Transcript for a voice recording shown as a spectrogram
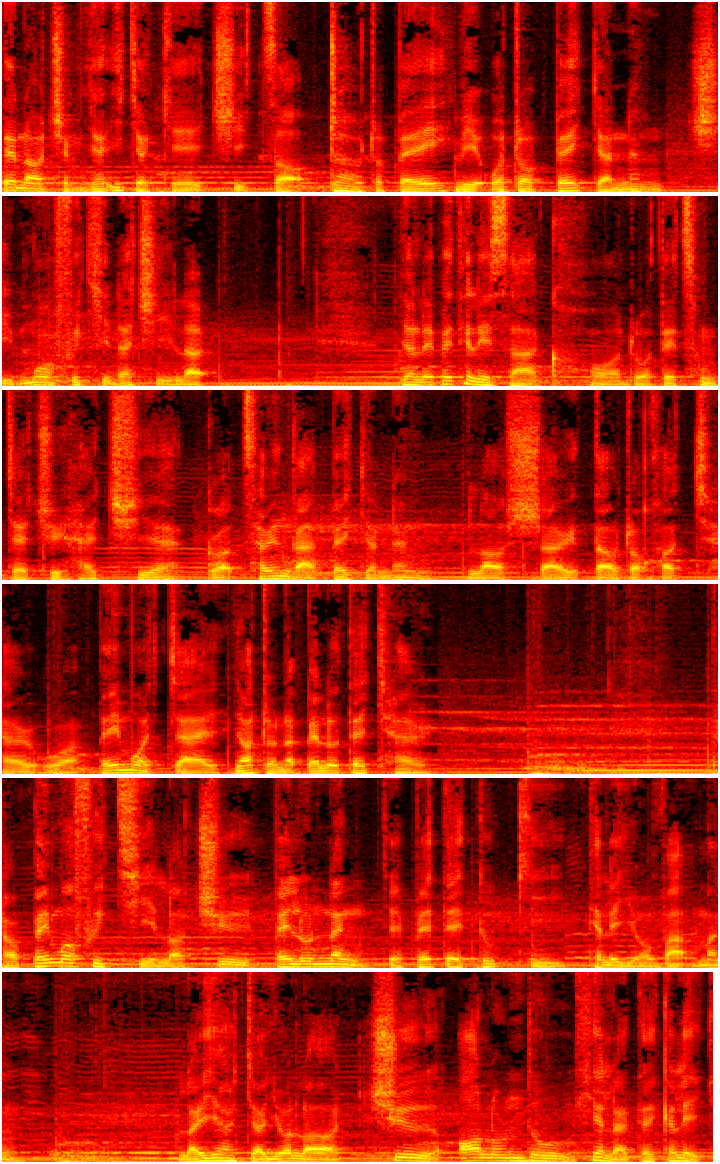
แต่นอจึงยาอีจะเกฉีเจาะเจ้าจะไปวิวจะไปจะนั่งฉีมัวฟุกิได้ฉีละย่าเลยไปเทเลสาขอรัวเตชงใจชื่อหายเชียก็ใช้งานไปจะนั่งรอใช้เตาจะขอเช้ว่าไปหมดใจยอดตัวน่ะไปรู้แต่ใช้เขาไปมอฟิชีลอชื่อไปลุนนึงจะไปเตทุกีเทเลยวะมั่งแล้วยาจะยอลอชื่อออลุนดูเที่ยละแต่ก็เลยแก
